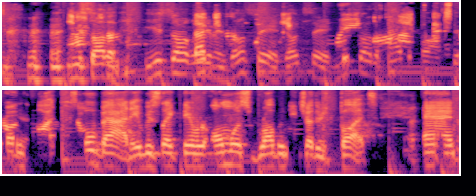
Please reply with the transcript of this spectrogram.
you saw the you saw wait a minute, don't say it, don't say it. You saw the. So bad. It was like they were almost rubbing each other's butts. And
